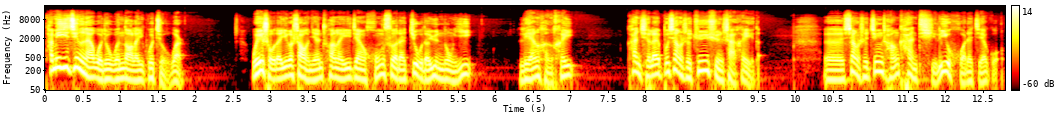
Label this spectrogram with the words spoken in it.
他们一进来，我就闻到了一股酒味儿。为首的一个少年穿了一件红色的旧的运动衣，脸很黑，看起来不像是军训晒黑的，呃，像是经常看体力活的结果，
